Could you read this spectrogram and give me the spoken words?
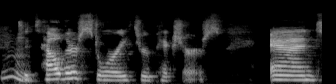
hmm. to tell their story through pictures. And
